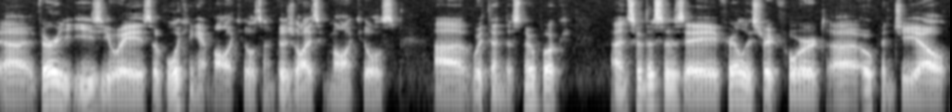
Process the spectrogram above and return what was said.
uh, very easy ways of looking at molecules and visualizing molecules uh, within this notebook. And so this is a fairly straightforward uh, OpenGL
